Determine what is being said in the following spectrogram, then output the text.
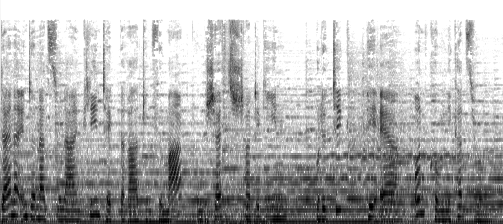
deiner internationalen Cleantech-Beratung für Markt- und Geschäftsstrategien, Politik, PR und Kommunikation.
